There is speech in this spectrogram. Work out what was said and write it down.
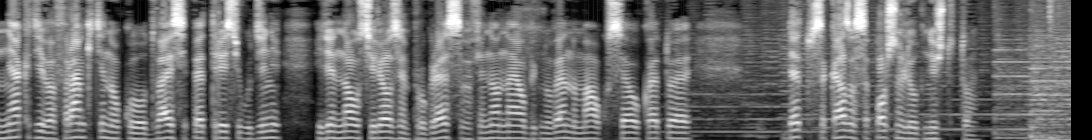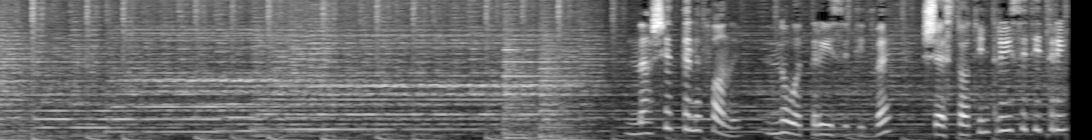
някъде в рамките на около 25-30 години, един много сериозен прогрес в едно най-обикновено малко село, което е, дето се казва, са почнали от нищото. Нашият телефон е 032 633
